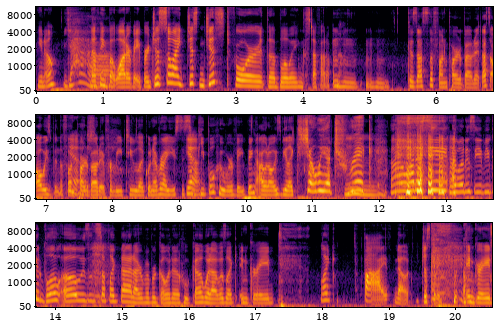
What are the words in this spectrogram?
you know? Yeah. Nothing but water vapor. Just so I just just for the blowing stuff out of my mouth. Mm-hmm. Because that's the fun part about it. That's always been the fun Yeah, part about it for me too. Like whenever I used to see Yeah. people who were vaping, I would always be like, "Show me a trick! Mm. I want to see. I want to see if you can blow O's and stuff like that." I remember going to hookah when I was like in grade, like five. No, just kidding. In grade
